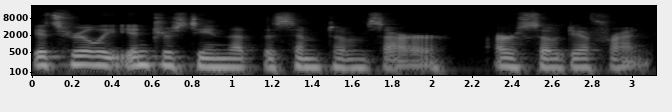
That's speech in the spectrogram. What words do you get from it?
it's really interesting that the symptoms are are so different.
